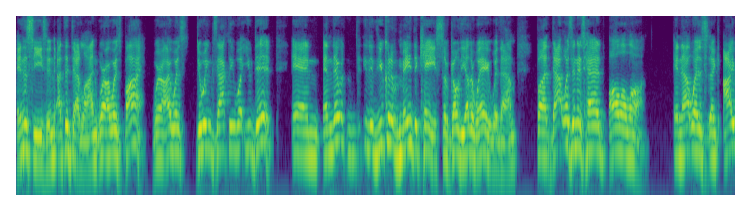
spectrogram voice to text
in the season at the deadline where I was buying, where I was doing exactly what you did. And and there you could have made the case of go the other way with them, but that was in his head all along. And that was like I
